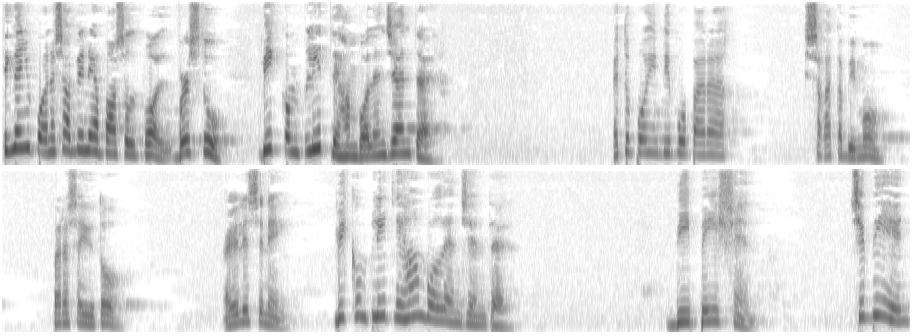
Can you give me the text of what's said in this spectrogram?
Tignan niyo po, ano sabi ni Apostle Paul? Verse 2, Be completely humble and gentle. Ito po, hindi po para sa katabi mo. Para sa iyo to. Are you listening? Be completely humble and gentle. Be patient. Sabihin,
